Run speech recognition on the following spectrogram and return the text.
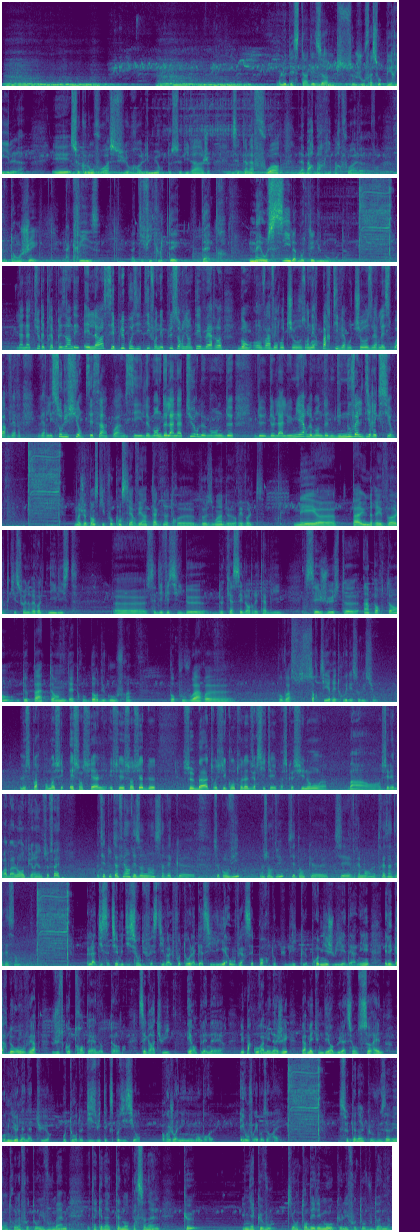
Le destin des hommes se joue face au péril. Et ce que l'on voit sur les murs de ce village, c'est à la fois la barbarie parfois à l'œuvre, le danger, la crise, la difficulté d'être, mais aussi la beauté du monde. La nature est très présente et, là, c'est plus positif, on est plus orienté vers, euh, bon, on va vers autre chose, on est reparti vers autre chose, vers l'espoir, vers, les solutions. C'est ça, quoi, aussi, le monde de la nature, le monde de, de, la lumière, le monde d'une nouvelle direction. Moi, je pense qu'il faut conserver intact notre euh, besoin de révolte, mais euh, pas une révolte qui soit une révolte nihiliste. C'est difficile de, de casser l'ordre établi. C'est juste euh, important de ne pas attendre d'être au bord du gouffre pour pouvoir, euh, pouvoir sortir et trouver des solutions. L'espoir pour moi c'est essentiel et c'est essentiel de se battre aussi contre l'adversité parce que sinon euh, bah, c'est les bras ballants et puis rien ne se fait. C'est tout à fait en résonance avec ce qu'on vit aujourd'hui, c'est donc c'est vraiment très intéressant. La 17e édition du festival photo La Gacilly a ouvert ses portes au public le 1er juillet dernier et les garderont ouvertes jusqu'au 31 octobre. C'est gratuit et en plein air. Les parcours aménagés permettent une déambulation sereine au milieu de la nature, autour de 18 expositions. Rejoignez-nous nombreux et ouvrez vos oreilles. Ce canal que vous avez entre la photo et vous-même est un canal tellement personnel que il n'y a que vous qui entendez les mots que les photos vous donnent.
